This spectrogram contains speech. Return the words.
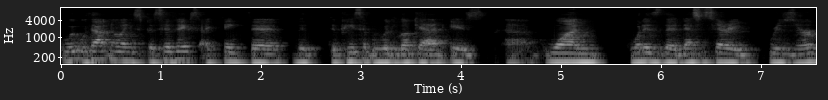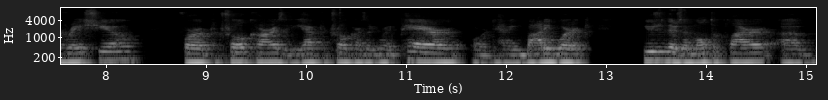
w- without knowing specifics, I think the, the the piece that we would look at is uh, one, what is the necessary reserve ratio for patrol cars? If you have patrol cars that are in repair or having body work, usually there's a multiplier of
